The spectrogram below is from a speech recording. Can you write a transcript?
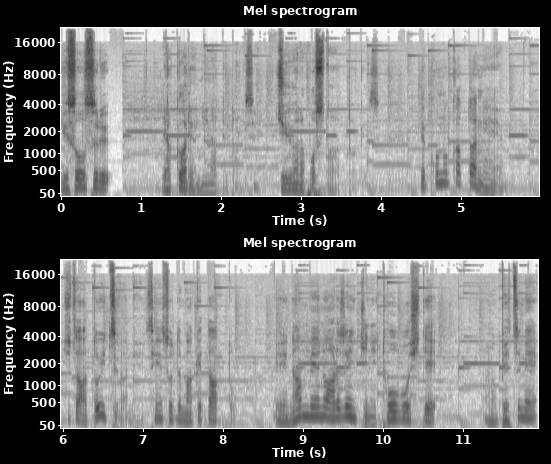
輸送する役割を担ってたんですね。重要なポストだったわけです。で、この方ね、実はドイツがね、戦争で負けた後、えー、南米のアルゼンチンに逃亡して、あの別名、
